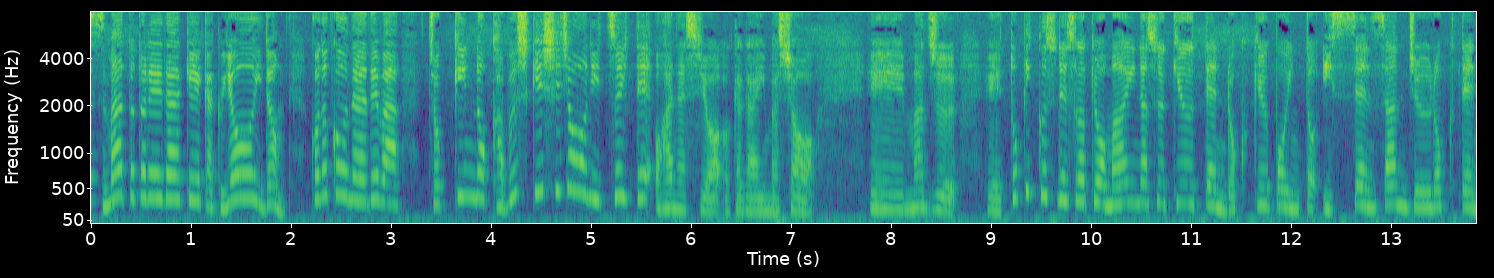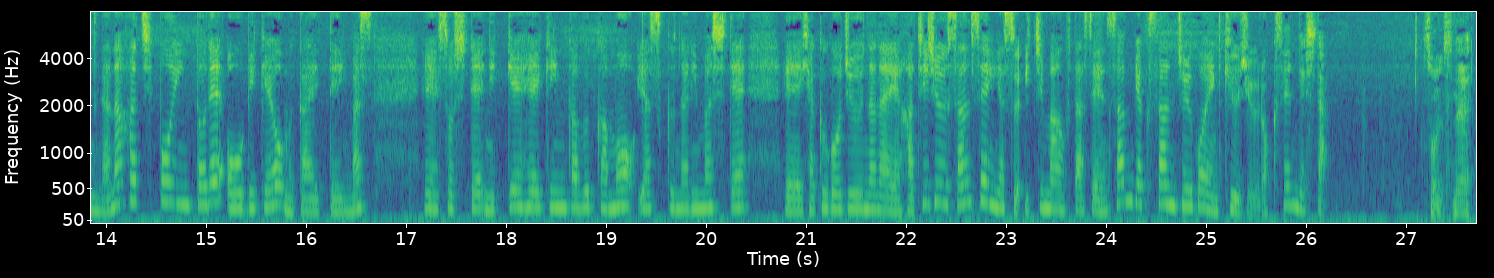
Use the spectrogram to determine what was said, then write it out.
スマートトレーダー計画用意ドン。このコーナーでは直近の株式市場についてお話を伺いましょう。えー、まず、えー、トピックスですが今日マイナス9.69ポイント、1036.78ポイントで大引けを迎えています。えー、そして日経平均株価も安くなりまして、えー、157円83銭安、12,335円96銭でした。そうですね。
